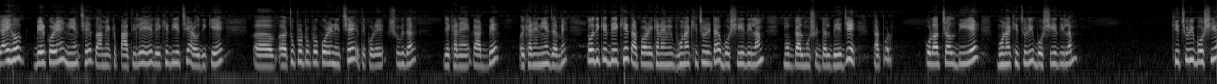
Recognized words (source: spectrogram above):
যাই হোক, বের করে নিয়েছে। তো আমি একটা পাতিলে রেখে দিয়েছি আর ওদিকে টুকরো টুকরো করে নিচ্ছে। এতে করে সুবিধা যেখানে কাটবে, ওইখানে নিয়ে যাবে। তো ওইদিকে দেখে তারপর এখানে আমি ভুনা খিচুড়িটা বসিয়ে দিলাম। মুগ ডাল, মুসুর ডাল ভেজে তারপর পোলার চাল দিয়ে ভুনা খিচুড়ি বসিয়ে দিলাম। খিচুড়ি বসিয়ে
